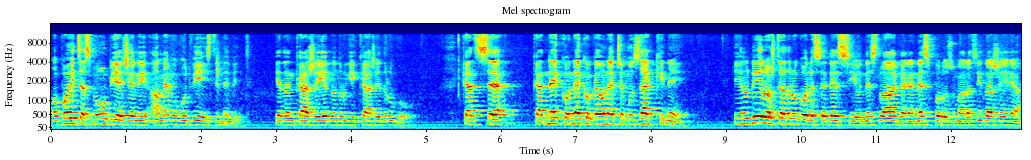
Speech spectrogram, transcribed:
obojica smo ubijeđeni, ali ne mogu dvije istine biti. Jedan kaže jedno, drugi kaže drugo. Kad se, kad neko nekoga u nečemu zakine, ili bilo što drugo da se desi od neslaganja, nesporozuma, razilaženja,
